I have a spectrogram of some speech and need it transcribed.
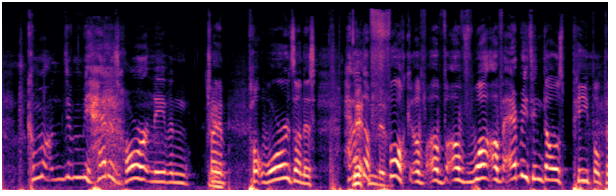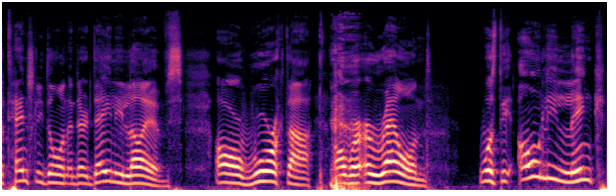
Come on, my head is hurting even trying Yeah. to put words on this. How Yeah, the the- fuck of, of of what of everything those people potentially done in their daily lives or work that or were around was the only link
